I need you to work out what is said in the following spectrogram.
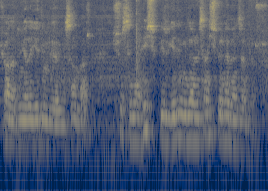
Şu anda dünyada 7 milyar insan var. Şu sima hiçbir 7 milyar insan hiçbirine benzemiyor.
